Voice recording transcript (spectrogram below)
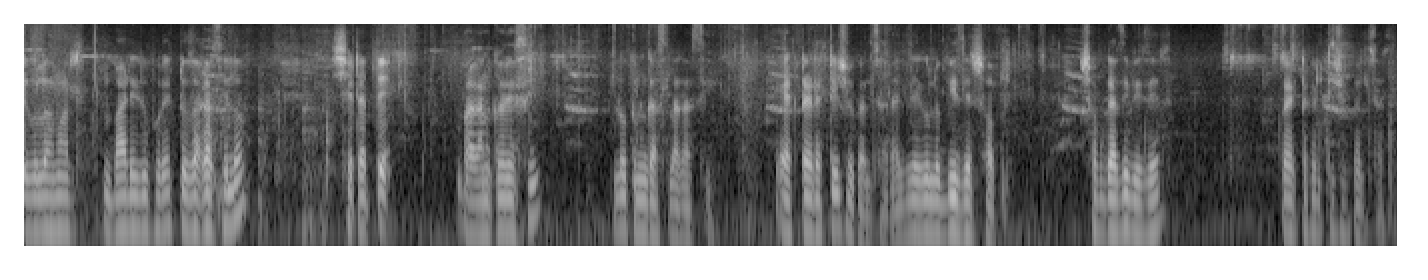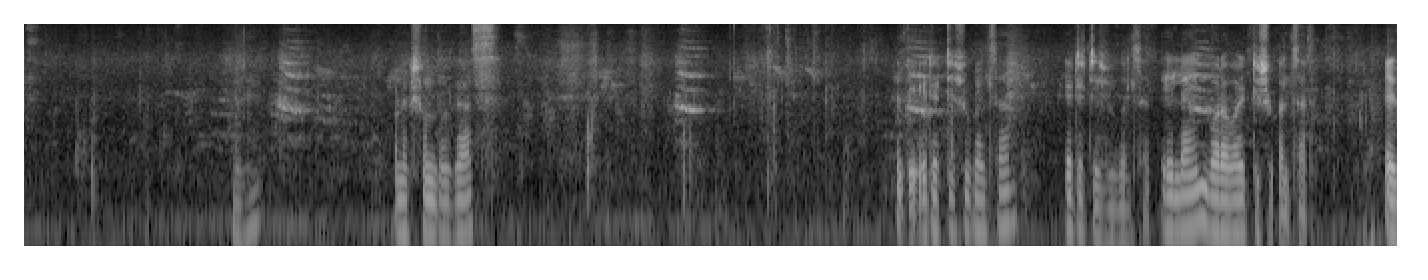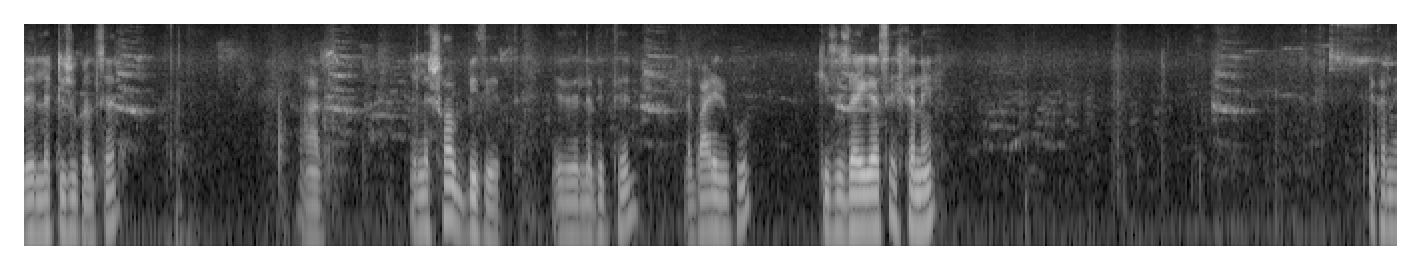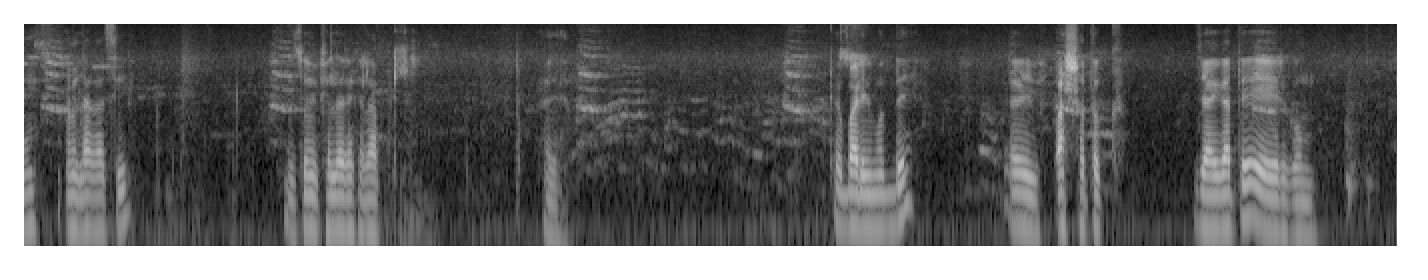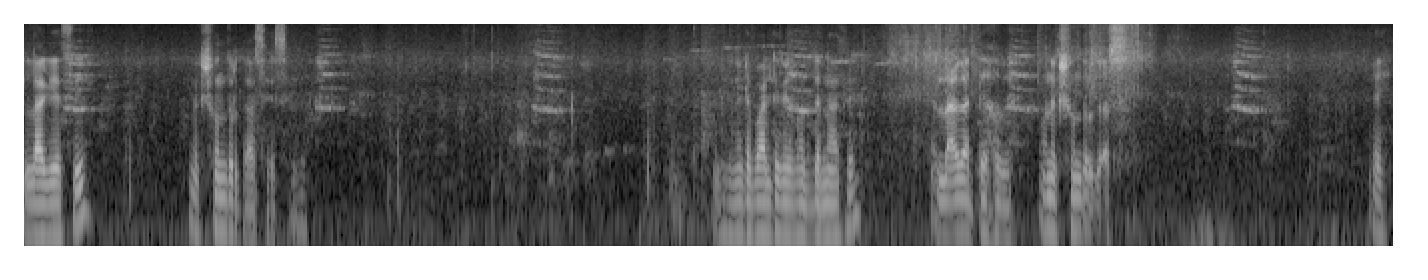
এগুলো আমার বাড়ির উপরে একটু জায়গা ছিল। সেটাতে বাগান করেছি, নতুন গাছ লাগাছি। একটা একটা টিস্যু কালচার, আর যেগুলো বীজের সব সব গাছই বীজের। কয়েকটা খালি টিস্যু কালচার। অনেক সুন্দর গাছ। এটা টিস্যু কালচার, এটা টিস্যু কালচার। এই লাইন বরাবর টিস্যু কালচার। এদের টিস্যু কালচার। আর এগুলো সব বীজের। এগুলো দেখতেন বাড়ির উপর। কিছু জায়গা আছে এখানে। এখানে আমি লাগাচ্ছি। জমি ফেলে রেখে লাভ কি। বাড়ির মধ্যে এই পাঁচ শতক জায়গাতে এরকম লাগিয়েছি। অনেক সুন্দর গাছ হয়েছে। এখানে একটা বালটিনের মধ্যে না আছে লাগাতে হবে। অনেক সুন্দর গাছ। এই।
